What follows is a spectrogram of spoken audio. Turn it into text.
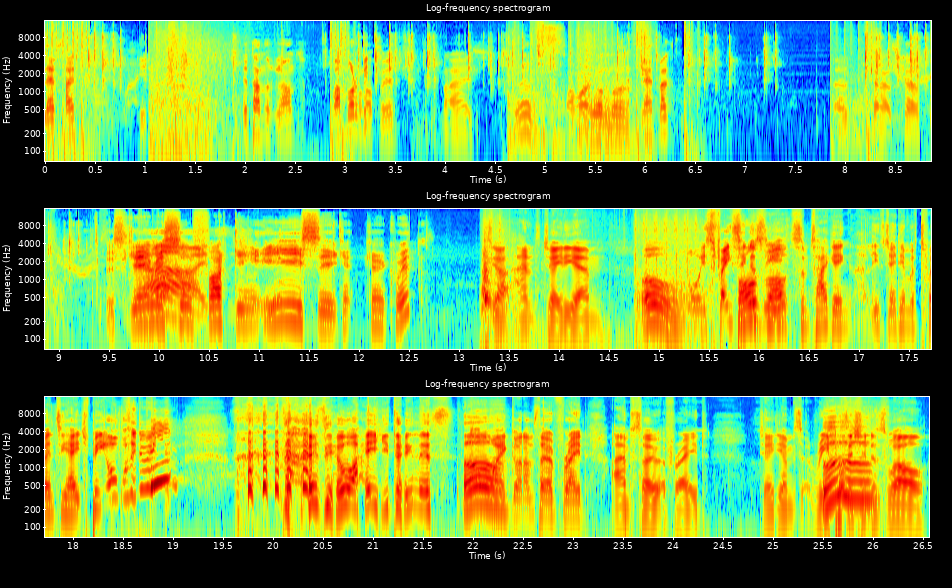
Left side. Hit. Let underground. One more One mid. up here. Nice. One One more. more. Behind back. Uh, can I? This game is so fucking easy. Can, can you quit? Yeah, and JDM. Oh, Oh, he's facing as well. Some tagging. That leaves JDM with 20 HP. Oh, what's he doing? Why are you doing this? Oh. Oh. my god, I'm so afraid. I am so afraid. JDM's repositioned as well.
